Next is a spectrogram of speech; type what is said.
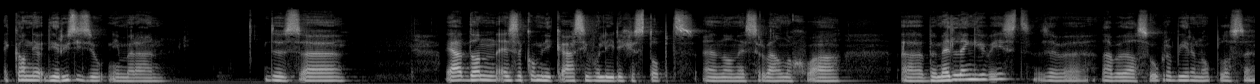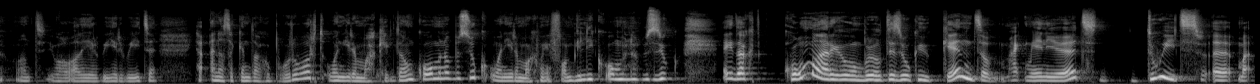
ik kan die, die ruzies ook niet meer aan. Dus ja, dan is de communicatie volledig gestopt. En dan is er wel nog wat uh, bemiddeling geweest. Dus we, dat we dat zo proberen oplossen. Want je wou wel weer weten. Ja, en als ik kind dan geboren word, wanneer mag ik dan komen op bezoek? Wanneer mag mijn familie komen op bezoek? Ik dacht, kom maar gewoon, bro. Het is ook uw kind. Dat maakt mij niet uit. Doe iets. Uh, maar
